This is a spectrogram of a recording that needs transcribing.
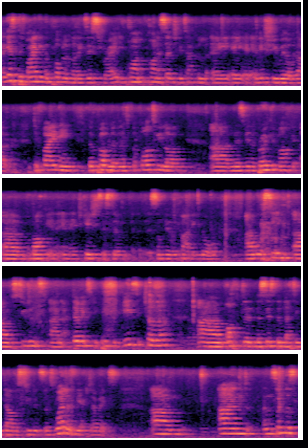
I guess, defining the problem that exists. Right, you can't can't essentially tackle a, a an issue without, without defining the problem. And for far too long, um, there's been a broken market um, market in, in education system, something we can't ignore. Um, we've seen um, students and academics be pitted against each other. Um, often the system letting down the students as well as the academics. Um, and and some of the,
